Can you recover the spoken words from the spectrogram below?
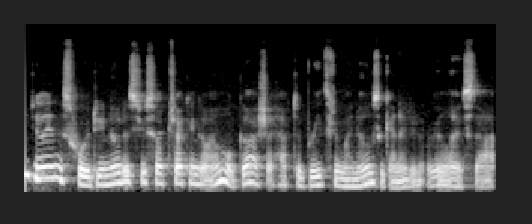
you doing this for? Do you notice yourself checking, going, oh gosh, I have to breathe through my nose again? I didn't realize that.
